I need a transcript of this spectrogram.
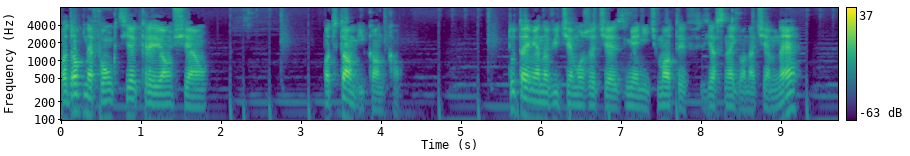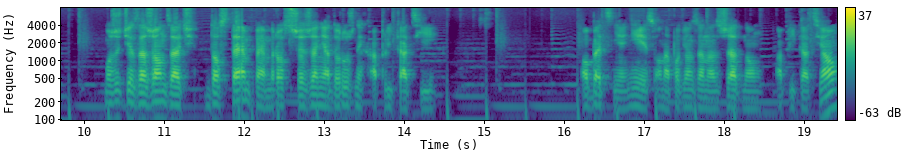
Podobne funkcje kryją się pod tą ikonką. Tutaj mianowicie możecie zmienić motyw z jasnego na ciemny. Możecie zarządzać dostępem rozszerzenia do różnych aplikacji. Obecnie nie jest ona powiązana z żadną aplikacją.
